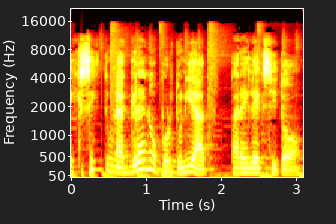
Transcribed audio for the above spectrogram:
existe una gran oportunidad para el éxito.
